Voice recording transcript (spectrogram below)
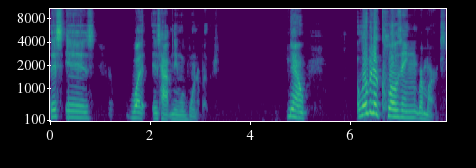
this is what is happening with Warner Brothers. Now, a little bit of closing remarks.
